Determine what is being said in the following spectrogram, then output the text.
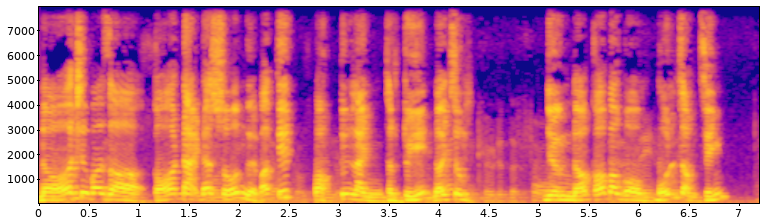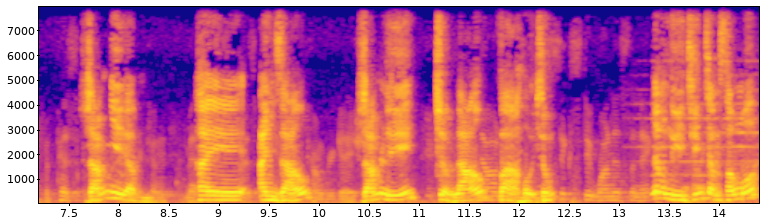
Nó chưa bao giờ có đại đa số người Baptist hoặc tuyên lành thần túy nói chung, nhưng nó có bao gồm bốn dòng chính, giám nhiệm hay anh giáo, giám lý, trưởng lão và hội chúng. Năm 1961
